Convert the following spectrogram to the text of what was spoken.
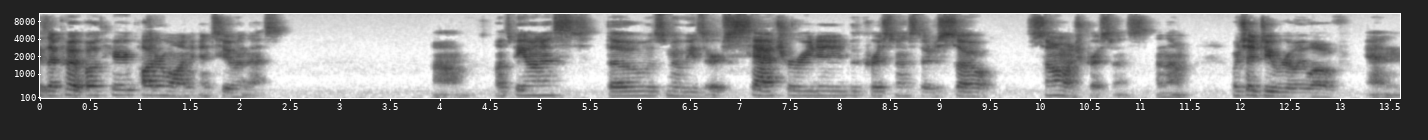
because I put both Harry Potter one and two in this. Um, let's be honest, those movies are saturated with Christmas. They're just so so much Christmas in them, which I do really love. And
